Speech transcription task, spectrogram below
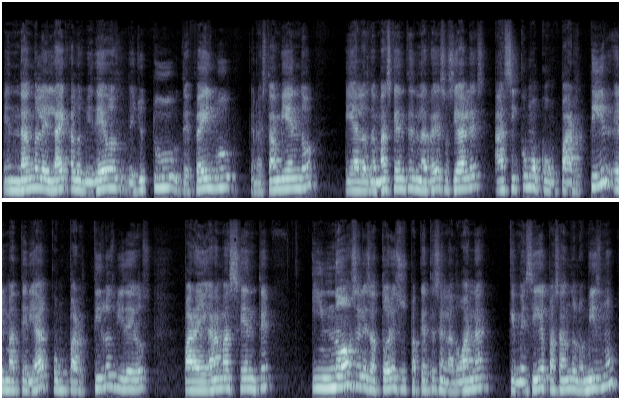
en dándole like a los videos de YouTube, de Facebook que nos están viendo y a las demás gentes en las redes sociales, así como compartir el material, compartir los videos para llegar a más gente y no se les atore sus paquetes en la aduana, que me sigue pasando lo mismo.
